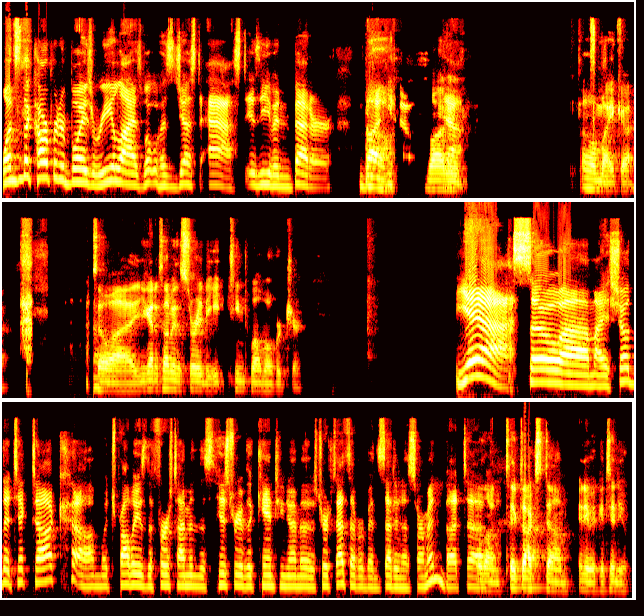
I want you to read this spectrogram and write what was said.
Once the Carpenter boys realize what was just asked is even better. But oh, you know, yeah. oh my god. So uh, you got to tell me the story of the 1812 overture. Yeah. So um, I showed the TikTok, um, which probably is the first time in the history of the Canton United Methodist Church that's ever been said in a sermon. But uh, hold on, TikTok's dumb. Anyway, continue.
